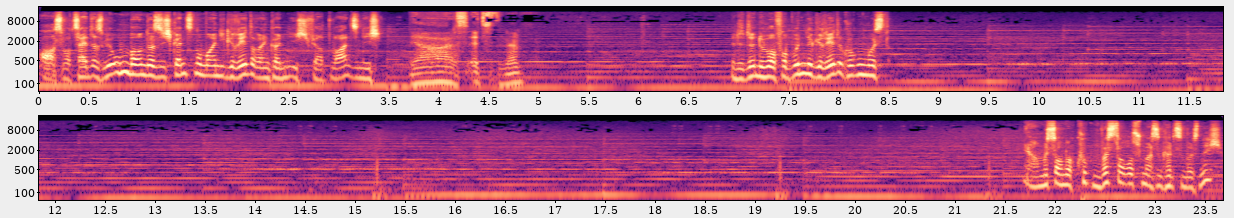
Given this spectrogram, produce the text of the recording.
Oh, es war Zeit, dass wir umbauen, dass ich ganz normal in die Geräte rein kann. Ich werde wahnsinnig. Ja, das ist ätzend, ne? Wenn du dann über verbundene Geräte gucken musst. Ja, musst auch noch gucken, was du rausschmeißen kannst und was nicht.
